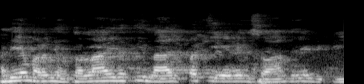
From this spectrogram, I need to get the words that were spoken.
അദ്ദേഹം പറഞ്ഞു തൊള്ളായിരത്തി നാൽപ്പത്തി ഏഴിൽ സ്വാതന്ത്ര്യം കിട്ടി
